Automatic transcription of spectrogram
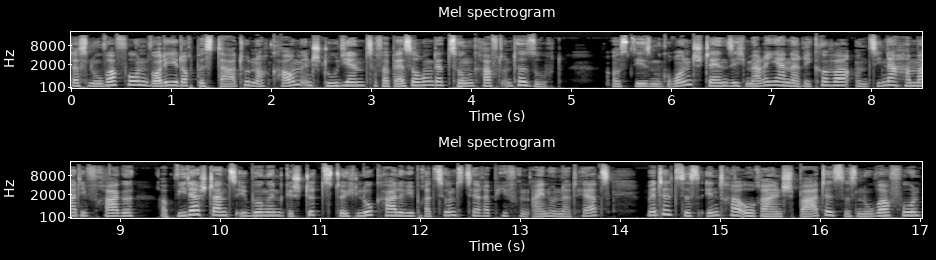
Das Novaphone wurde jedoch bis dato noch kaum in Studien zur Verbesserung der Zungenkraft untersucht. Aus diesem Grund stellen sich Mariana Rikova und Sina Hammer die Frage, ob Widerstandsübungen gestützt durch lokale Vibrationstherapie von 100 Hertz mittels des intraoralen Spatels des Novaphone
